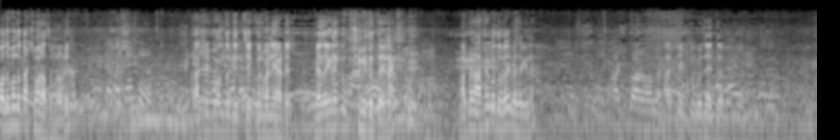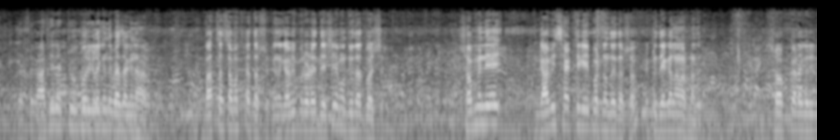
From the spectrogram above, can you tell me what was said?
কত কাস্টমার আছে মোটামুটি? আশি পর্যন্ত দিচ্ছে কুরবানি হাটের। বেচা কিনা খুব সীমিত তাই না? আপনার আশা কত ভাই বেচা কিনা? আশি একটু উপরে যাইতে হবে। দর্শক, আশির একটু উপরে গেলে কিন্তু বেচা কিনা হবে। বাচ্চা চমৎকার দর্শক, কিন্তু গাভী পুরোটাই দেশি এবং দুই দাঁত বয়সে সব মিলিয়ে গাভীর সাইড থেকে এই পর্যন্তই দর্শক, একটু দেখালাম আপনাদের। সব ক্যাটাগরির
